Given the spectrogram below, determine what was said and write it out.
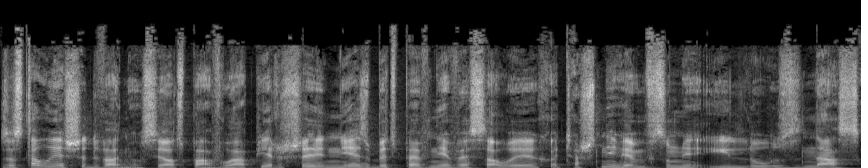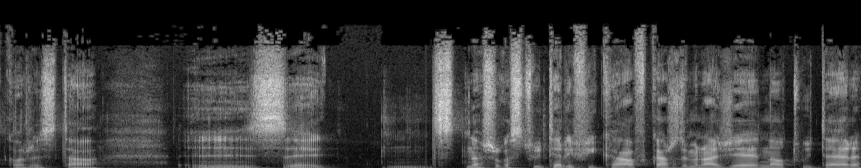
Zostały jeszcze dwa newsy od Pawła. Pierwszy niezbyt pewnie wesoły, chociaż nie wiem w sumie ilu z nas korzysta y, z, z naszego z Twitterifika. W każdym razie, no, Twitter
